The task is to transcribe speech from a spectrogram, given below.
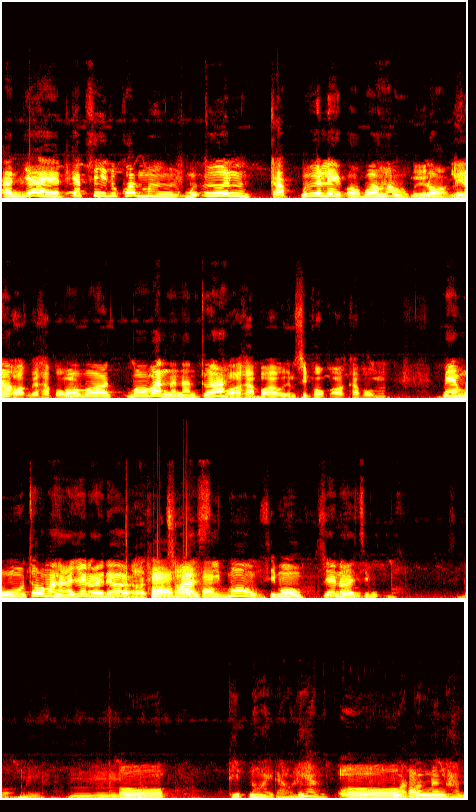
อันยาย FC ทุกคนมือมืออื่น ครับ มืออื่นเลขออกบ่เฮามือหลอกเลนี่ขเนาะออกเลยครับผมบ่บ่บ่วันนั้นนั่นตัว บอครับบออื่นสิบหกออกครับผมแม่หมูโทรมาหายายหน่อยเด้อเออตค่ะอนปเช้าระมาณค่ะ10โมงสี่โมง ยายหน่อยสิบอกสิบอกเลขอืมโอ้ ทิศน้อยดาวเลี้ยงโอ้ โอ้หมวดเบิ่งหนึงหัน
